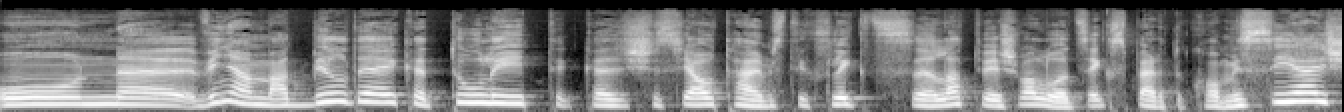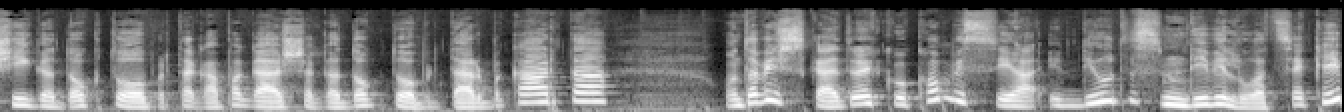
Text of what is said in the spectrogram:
Un uh, viņam atbildēja, ka tūlīt, kad šis jautājums tiks likts uh, Latviešu valodas ekspertu komisijai šī gada oktobra, tā kā pagājušā gada oktobra darba kārtā, un tad viņš skaidroja, ka komisijā ir 22 locekļi,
